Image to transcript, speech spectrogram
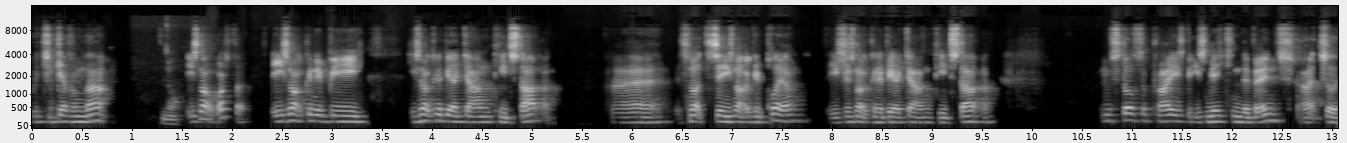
Would you give him that? No. He's not worth it. He's not going to be. He's not going to be a guaranteed starter. Uh, it's not to say he's not a good player. He's just not going to be a guaranteed starter. I'm still surprised that he's making the bench actually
